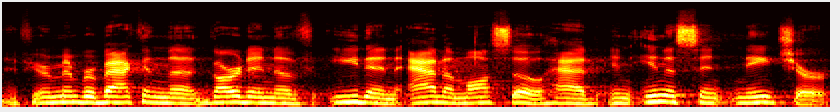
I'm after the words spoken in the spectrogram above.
If you remember back in the Garden of Eden, Adam also had an innocent nature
